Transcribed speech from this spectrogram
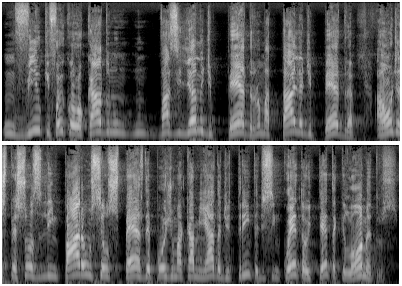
um vinho que foi colocado num, num, vasilhame de pedra, numa talha de pedra, aonde as pessoas limparam os seus pés depois de uma caminhada de 30, de 50, 80 quilômetros.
